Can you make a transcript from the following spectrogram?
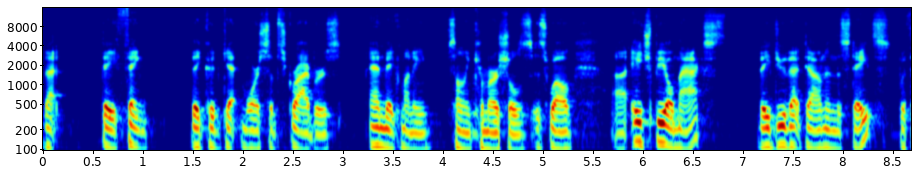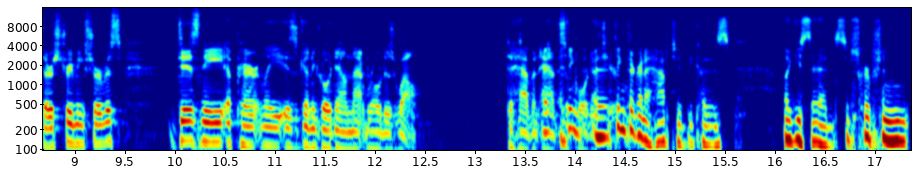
that they think they could get more subscribers and make money selling commercials as well. Uh, HBO Max, they do that down in the States with their streaming service. Disney apparently is going to go down that road as well to have an ad supported I, I think they're going to have to because, like you said, subscription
